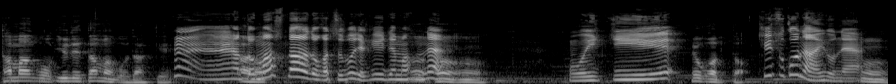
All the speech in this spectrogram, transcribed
卵ゆで卵だけ、うんあとマスタードが粒で効いてますね、うんうんうん。おいしい。よかった。しつこないよね。うん。うん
